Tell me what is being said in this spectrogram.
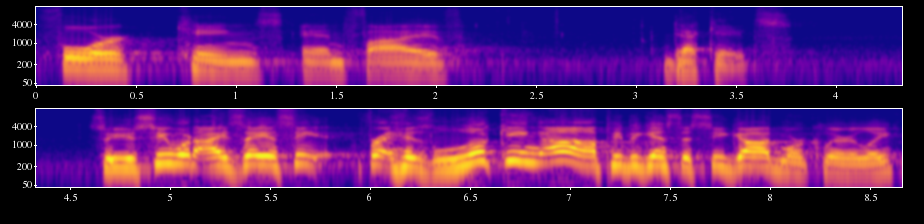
four kings and five decades. So you see what Isaiah sees. His looking up, he begins to see God more clearly.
